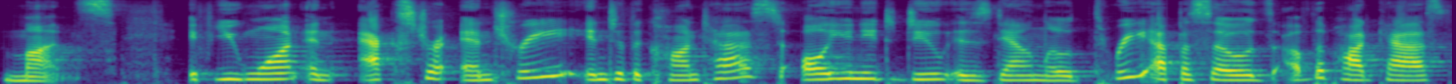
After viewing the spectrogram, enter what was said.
months. If you want an extra entry into the contest, all you need to do is download three episodes of the podcast.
